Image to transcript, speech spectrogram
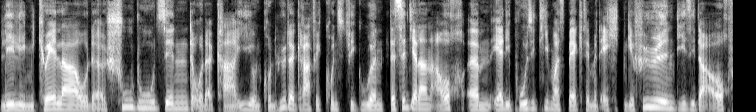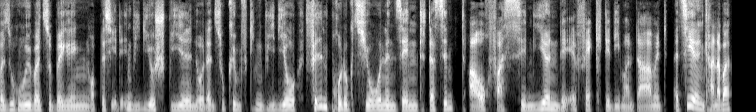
Lili Miquela oder Shudu sind oder KI und Computergrafik-Kunstfiguren. Das sind ja dann auch ähm, eher die positiven Aspekte mit echten Gefühlen, die sie da auch versuchen rüberzubringen, ob das in Videospielen oder in zukünftigen Video-Filmproduktionen sind. Das sind auch faszinierende Effekte, die man damit erzielen kann. Aber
